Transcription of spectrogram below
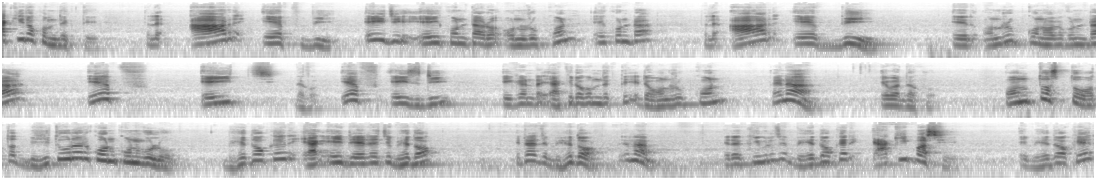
একই রকম দেখতে। তাহলে আর এফ বি এই যে এই কোণটার অনুরূপ কোণ, এই কোণটা, তাহলে আর এফ বি এর অনুরূপ কোণ হবে কোনটা? এফ এইচ দেখো এফ এইচ ডি এইখানটা একই রকম দেখতে, এটা অনুরূপ কোণ, তাই না? এবার দেখো, অন্তস্থ অর্থাৎ ভিতরের কোন কোনগুলো ভেদকের এক, এই এটা হচ্ছে ভেদক, এটা হচ্ছে ভেদক, তাই না? এটা কী বলেছে? ভেদকের একই পাশে, এই ভেদকের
